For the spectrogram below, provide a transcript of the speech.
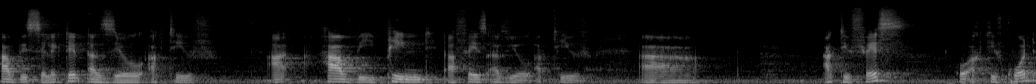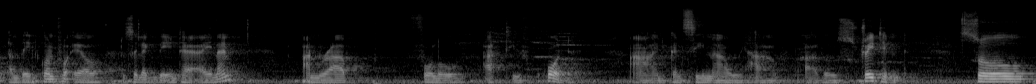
have this selected as your active have the pinned face as your active active face or active quad and then Control L to select the entire island, unwrap, follow active quad. and you can see now we have uh, those straightened. So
